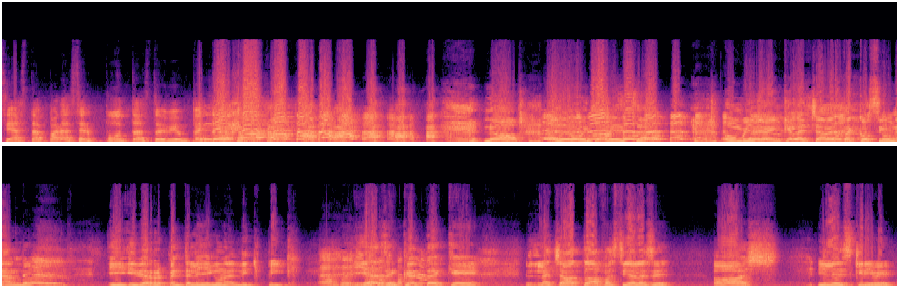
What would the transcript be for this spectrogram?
Si hasta para ser puta estoy bien pendeja. No, hay mucha risa. Un video en que la chava está cocinando y, y de repente le llega una dick pic y hace cuenta que la chava toda fastidiada le hace, "Osh", y le escribe,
